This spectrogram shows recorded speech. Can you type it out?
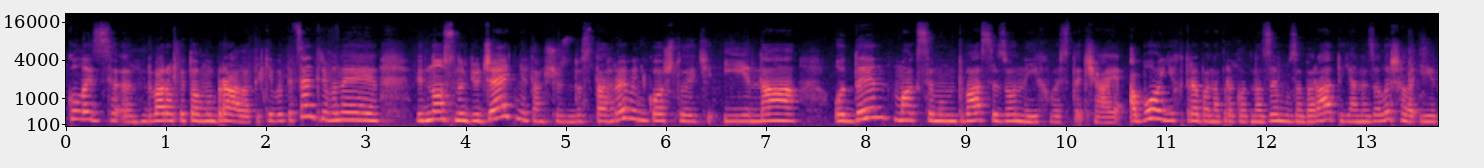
колись е, два роки тому брала такі в епіцентрі. Вони відносно бюджетні, там щось до 100 гривень коштують. І на один, максимум два сезони їх вистачає. Або їх треба, наприклад, на зиму забирати. Я не залишила. І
